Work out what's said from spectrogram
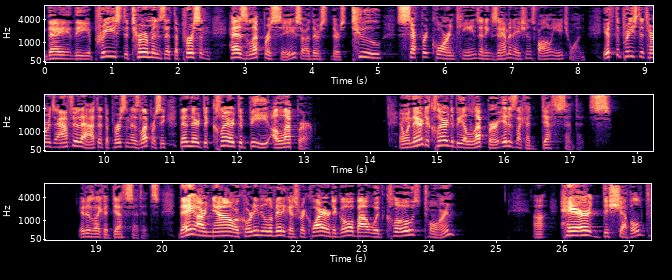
they, the priest determines that the person has leprosy, so there's, there's two separate quarantines and examinations following each one. If the priest determines after that that the person has leprosy, then they're declared to be a leper. And when they're declared to be a leper, it is like a death sentence. It is like a death sentence. They are now, according to Leviticus, required to go about with clothes torn, uh, hair disheveled.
